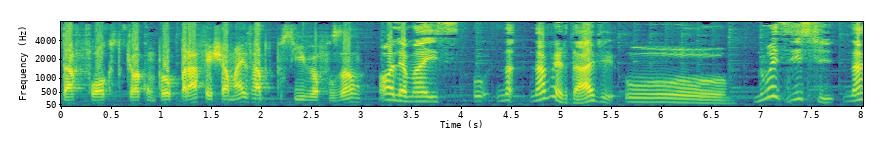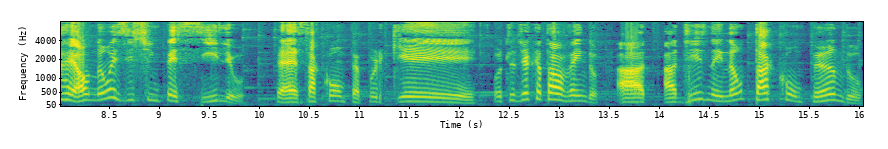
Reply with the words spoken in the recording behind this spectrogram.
da Fox que ela comprou para fechar mais rápido possível a fusão? Olha, mas na, na verdade, o não existe, na real, não existe empecilho essa compra, porque outro dia que eu tava vendo, a, a Disney não tá comprando,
